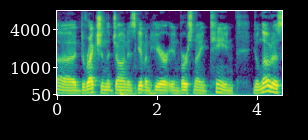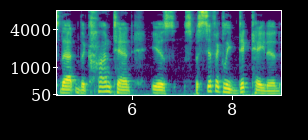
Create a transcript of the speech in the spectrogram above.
uh, direction that John is given here in verse 19, you'll notice that the content is specifically dictated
